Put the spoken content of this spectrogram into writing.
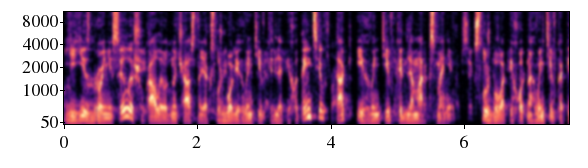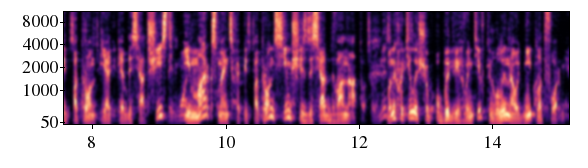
її збройні сили шукали одночасно як службові гвинтівки для піхотинців, так і гвинтівки для марксменів. Службова піхотна гвинтівка під патрон 5,56 і марксменська під патрон 7,62 НАТО. Вони хотіли, щоб обидві гвинтівки були на одній платформі.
